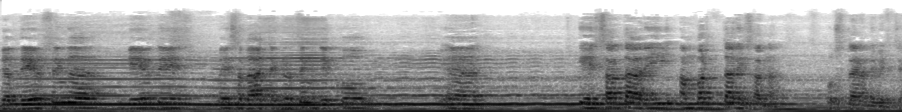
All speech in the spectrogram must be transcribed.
ਗੁਰਦੇਵ ਸਿੰਘ ਗੇਵ ਤੇ ਤੇ ਸਰਦਾਰ ਚੱਕਰ ਸਿੰਘ, ਦੇਖੋ ਕੇਸਾਧਾਰੀ ਇਹ ਅੰਮ੍ਰਿਤਧਾਰੀ ਸਨ ਉਸ ਟਾਈਮ ਦੇ ਵਿੱਚ।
